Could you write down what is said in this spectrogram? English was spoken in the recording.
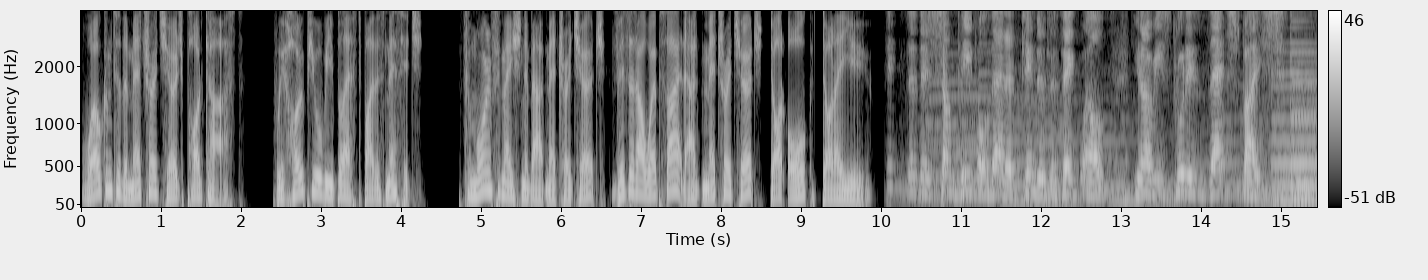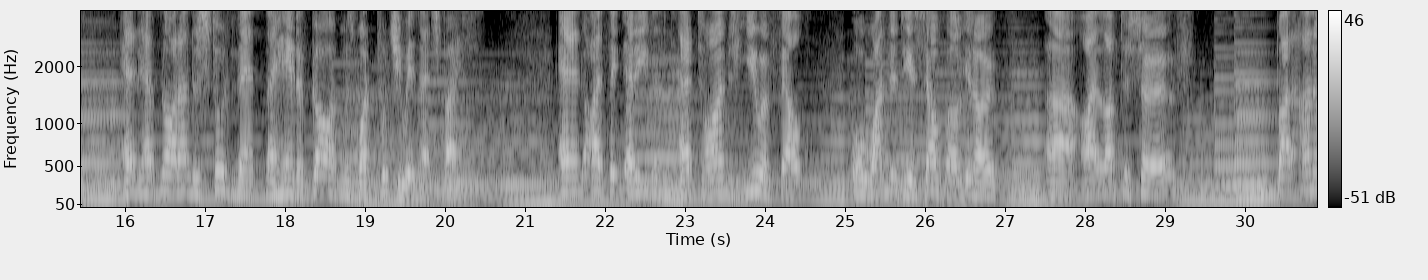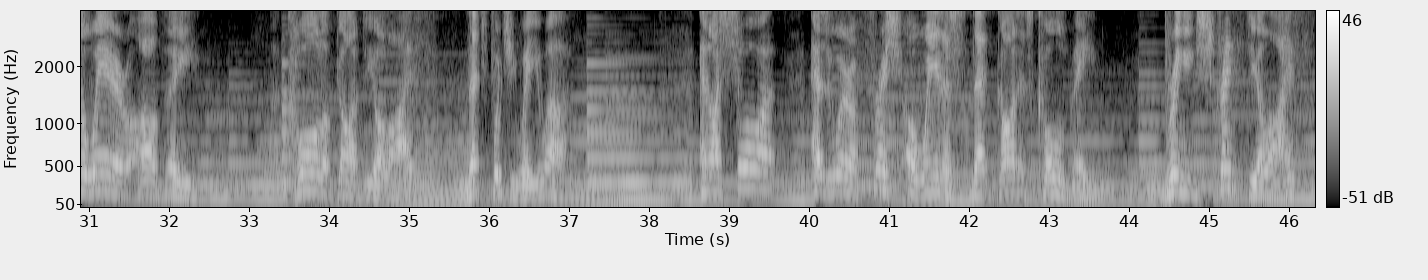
Welcome to the Metro Church podcast. We hope you will be blessed by this message. For more information about Metro Church, visit our website at metrochurch.org.au. I think that there's some people that have tended to think, well, you know, he's good in that space and have not understood that the hand of God was what put you in that space. And I think that even at times you have felt or wondered to yourself, well, you know, uh, I love to serve, but unaware of the uh, call of God to your life that's put you where you are. And I saw, as it were, a fresh awareness that God has called me, bringing strength to your life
